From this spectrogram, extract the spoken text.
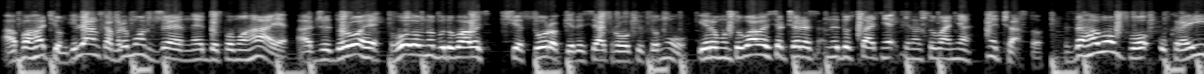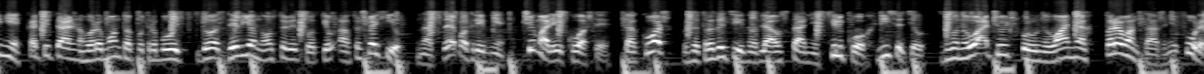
а багатьом ділянкам ремонт вже не допомагає, адже дороги головно будувались ще 40-50 років тому і ремонтувалися через недостатнє фінансування нечасто. Загалом по Україні капітального ремонту потребують до 90% автошляхів. На це потрібні чималі кошти. Також вже традиційно для останніх кількох місяців звинувачують у руйнуваннях перевантажені фури.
